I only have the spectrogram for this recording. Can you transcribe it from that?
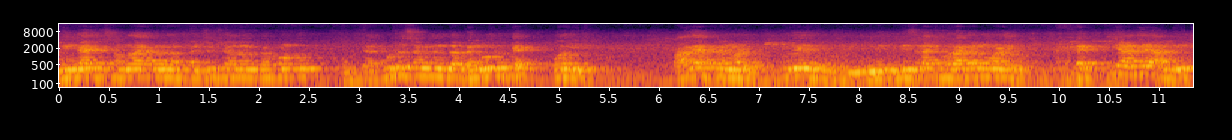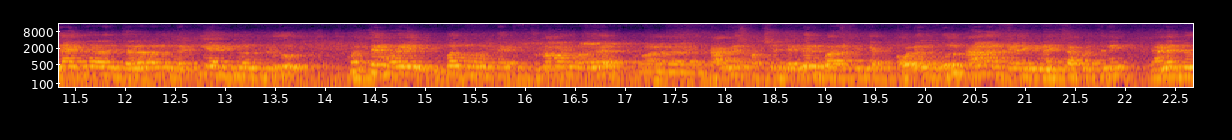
ಲಿಂಗಾಯತ ಸಮುದಾಯ ಪಂಚಮಶಾಲನ್ನು ಕರ್ಕೊಂಡು ಕೂಡಲ ಸಂಘದಿಂದ ಬೆಂಗಳೂರಿಗೆ ಹೋಗಿ ಪಾದಯಾತ್ರೆ ಮಾಡಿದ್ರು. ಮೀಸಲಾತಿ ಹೋರಾಟವನ್ನು ಮಾಡಿದ್ರು. ಗಟ್ಟಿಯಾಗಿ ಆ ಲಿಂಗಾಯತ ಜನರನ್ನು ಗಟ್ಟಿಯಾಗಿ ಅಂತ ಹಿಡಿದು ಮತ್ತೆ ಮರಳಿ ಇಪ್ಪತ್ಮೂರಕ್ಕೆ ಚುನಾವಣೆ ಒಳಗೆ ಕಾಂಗ್ರೆಸ್ ಪಕ್ಷ ಜಯದೇರಿ ಬಾಧಿಸಿದ್ದೆ ಅವರ ಮೂಲ ಕಾರಣ ಅಂತ ಹೇಳಲಿಕ್ಕೆ ನಾನು ಇಷ್ಟಪಡ್ತೀನಿ ಯಾಣದ್ದು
